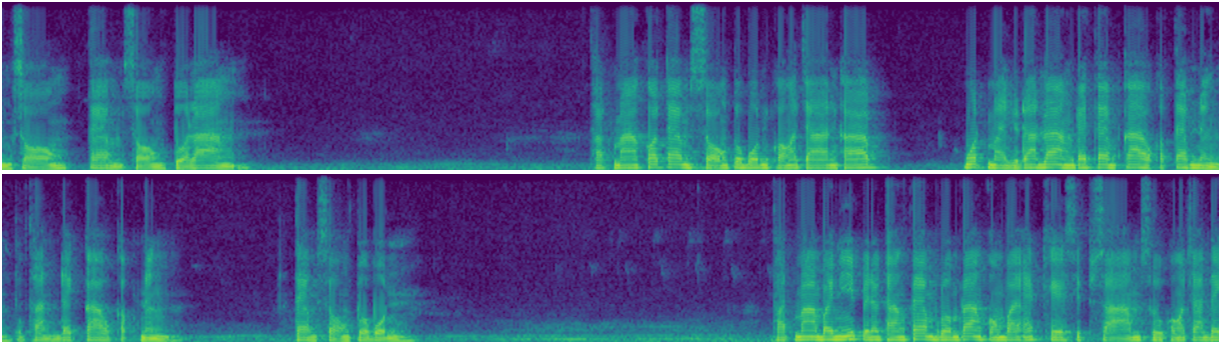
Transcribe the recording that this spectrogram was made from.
1 2 แต้ม 2 ตัวล่าง ถัดมาก็แต้ม 2 ตัวบนของอาจารย์ครับ งวดใหม่อยู่ด้านล่างได้แต้ม 9 กับแต้ม 1 ทุกท่านได้ 9 กับ 1 แต้ม 2 ตัวบน ถัดมาใบนี้เป็นทางแต้มรวมร่างของใบ SK13 สูตรของอาจารย์ได้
